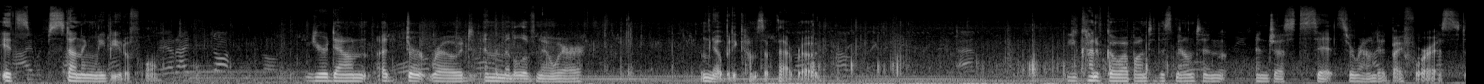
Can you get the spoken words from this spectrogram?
It's stunningly beautiful. You're down a dirt road in the middle of nowhere. Nobody comes up that road. You kind of go up onto this mountain and just sit surrounded by forest.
